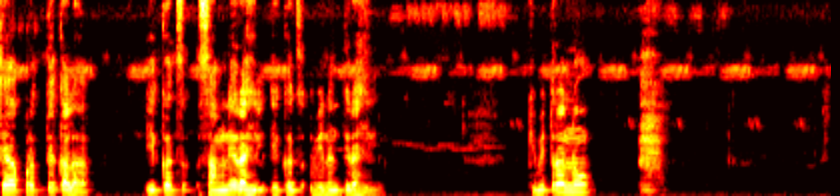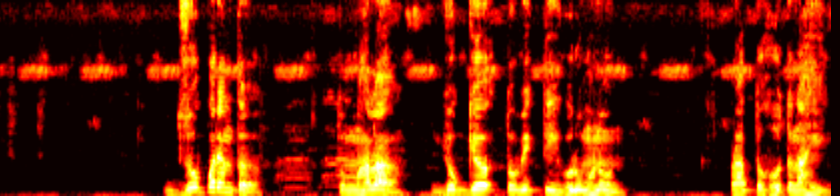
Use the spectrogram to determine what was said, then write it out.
त्या प्रत्येकाला एकच सांगणे राहील एकच विनंती राहील की मित्रांनो जोपर्यंत तुम्हाला योग्य तो व्यक्ती गुरु म्हणून प्राप्त होत नाही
